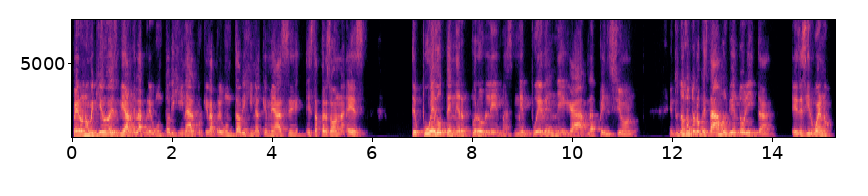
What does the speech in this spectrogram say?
pero no me quiero desviar de la pregunta original, porque la pregunta original que me hace esta persona es, ¿te puedo tener problemas? ¿Me pueden negar la pensión? Entonces nosotros lo que estábamos viendo ahorita es decir, bueno,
